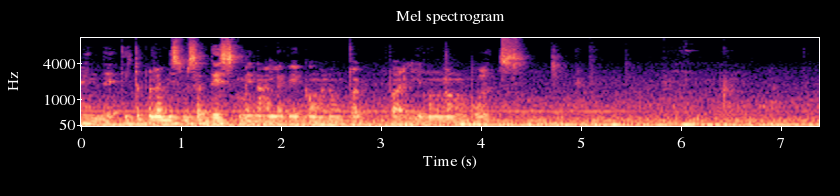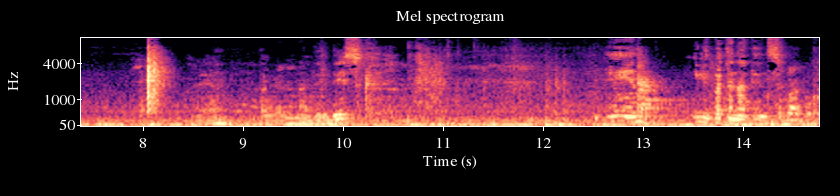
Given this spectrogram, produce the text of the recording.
Ay, hindi. Dito pala mismo sa disk may nakalagay kung anong value ng mga bolts. Ayan, tanggalan natin disk. And ilipat na natin sa bago.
